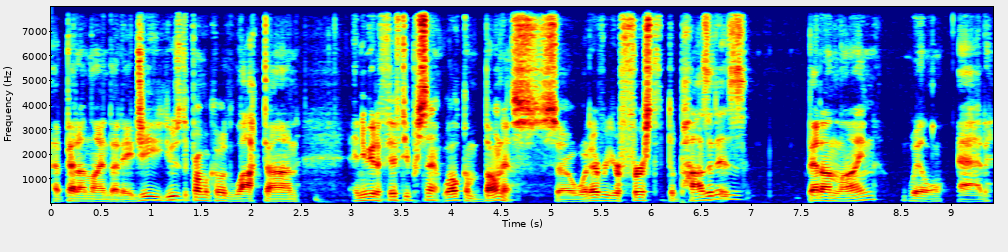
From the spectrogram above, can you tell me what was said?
at betonline.ag. Use the promo code locked on and you get a 50% welcome bonus. So whatever your first deposit is, betonline will add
